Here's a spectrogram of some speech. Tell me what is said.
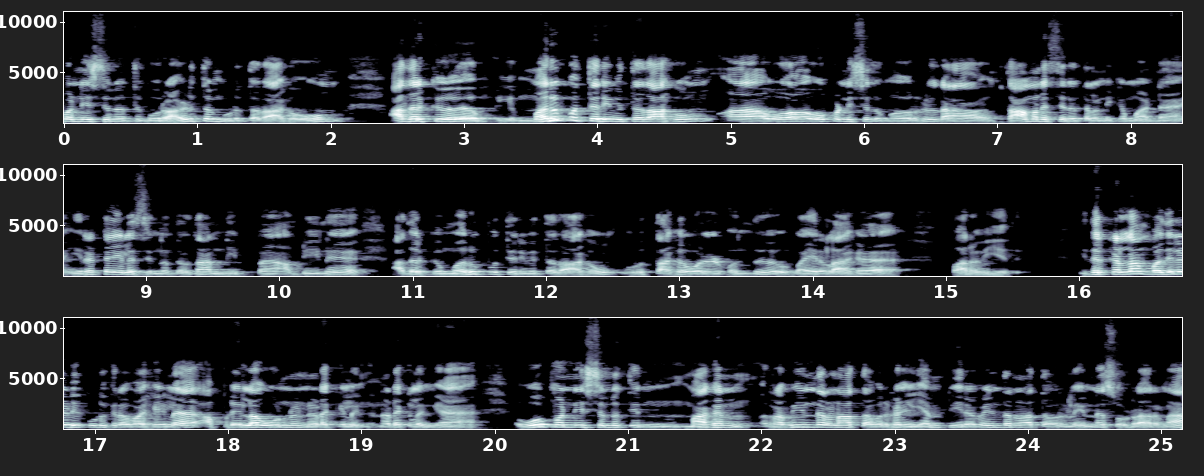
பன்னீர்செல்வத்துக்கு ஒரு அழுத்தம் கொடுத்ததாகவும் அதற்கு மறுப்பு தெரிவித்ததாகவும் ஓ ஓ பன்னீர்செல்வம் அவர்கள் நான் தாமரை சின்னத்தில் நிற்க மாட்டேன் இரட்டை இலை சின்னத்தில் தான் நிற்பேன் அப்படின்னு அதற்கு மறுப்பு தெரிவித்ததாகவும் ஒரு தகவல் வந்து வைரலாக பரவியது. இதற்கெல்லாம் பதிலடி கொடுக்குற வகையில் அப்படியெல்லாம் ஒன்றும் நடக்கலைங்க நடக்கலைங்க. ஓ பன்னீர்செல்வத்தின் மகன் ரவீந்திரநாத் அவர்கள் எம்பி ரவீந்திரநாத் அவர்கள் என்ன சொல்கிறாருன்னா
